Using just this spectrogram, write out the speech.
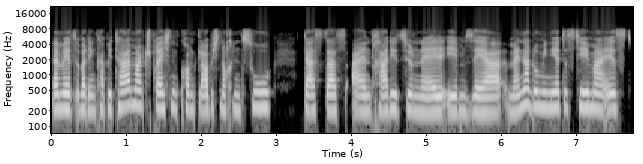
Wenn wir jetzt über den Kapitalmarkt sprechen, kommt, glaube ich, noch hinzu, dass das ein traditionell eben sehr männerdominiertes Thema ist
